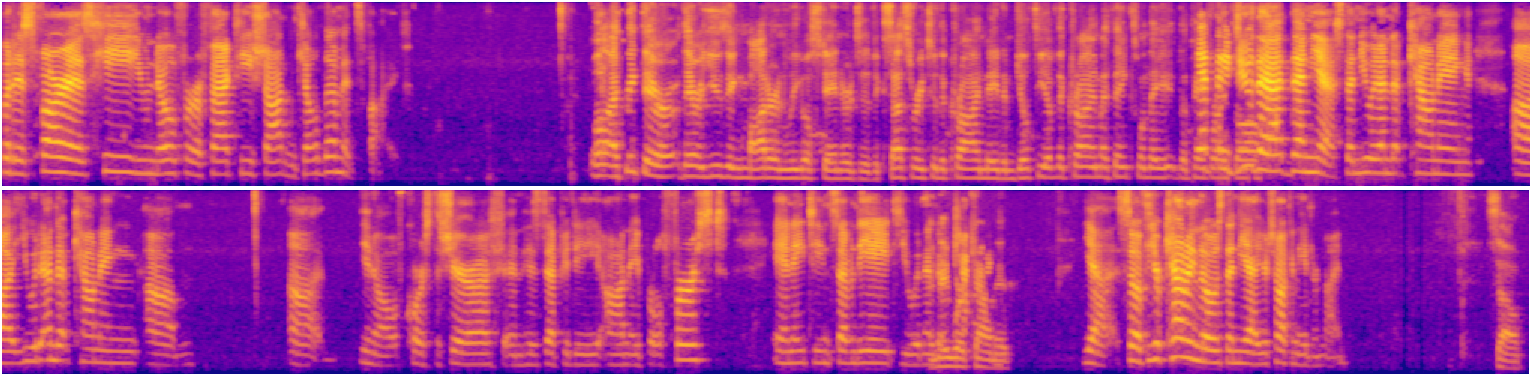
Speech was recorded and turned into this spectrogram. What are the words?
but as far as he, you know, for a fact he shot and killed them, it's five. Well, I think they're they're using modern legal standards of accessory to the crime made him guilty of the crime. I think when they the if they do that, then yes, then you would end up counting. Uh, you would end up counting. Um, uh, you know, of course, the sheriff and his deputy on April first in 1878. You would end and they up were counting, counted. Yeah. So if you're counting those, then yeah, you're talking eight or nine. So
